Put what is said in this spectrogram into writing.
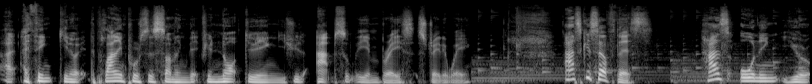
I, I, think, you know, the planning process is something that if you're not doing, you should absolutely embrace straight away. Ask yourself this. Has owning your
